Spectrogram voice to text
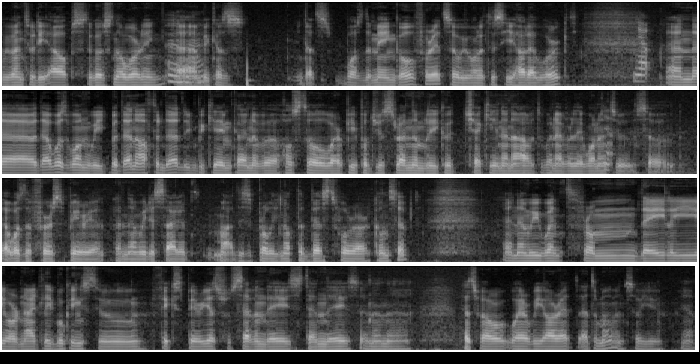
we went to the Alps to go snowboarding Mm-hmm. uh, because that was the main goal for it. So we wanted to see how that worked. yeah. And uh, that was one week. But then after that, it became kind of a hostel where people just randomly could check in and out whenever they wanted Yeah. to. So that was the first period. And then we decided, wow, this is probably not the best for our concept. And then we went from daily or nightly bookings to fixed periods for seven days, ten days, and then uh, that's where where we are at at the moment. So you, yeah.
